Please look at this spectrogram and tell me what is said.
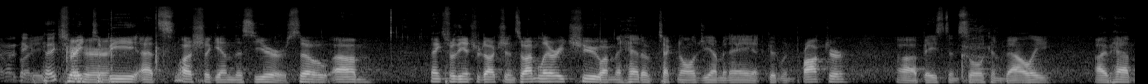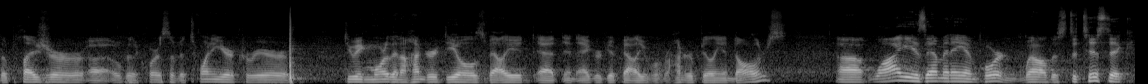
I gotta take a picture Great here. to be at Slush again this year. So, um, thanks for the introduction. So, I'm Larry Chu. I'm the head of technology M&A at Goodwin Procter, uh, based in Silicon Valley. I've had the pleasure uh, over the course of a 20-year career of doing more than 100 deals valued at an aggregate value of over 100 billion dollars. Uh, why is M&A important? Well, the statistic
